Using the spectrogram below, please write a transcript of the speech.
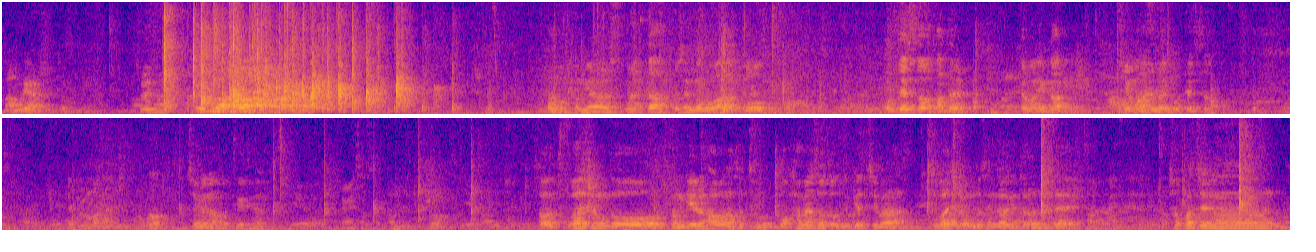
마무리할 수 있도록. 수고했습니다. 일단 뭐 경기하느라 수고했다 고생 너무 많았고 어땠어 다들 해보니까 지금 안 해보니까 어땠어? 어? 재민아 어떻게 생각해? 어? 저두 가지 정도 경기를 하고 나서 두, 뭐 하면서도 느꼈지만 두 가지 정도 생각이 들었는데 첫 번째는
